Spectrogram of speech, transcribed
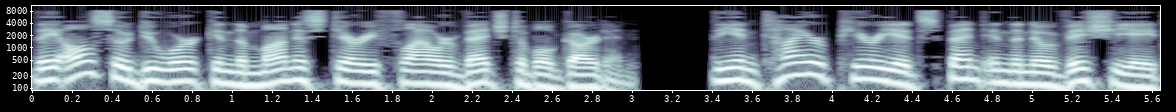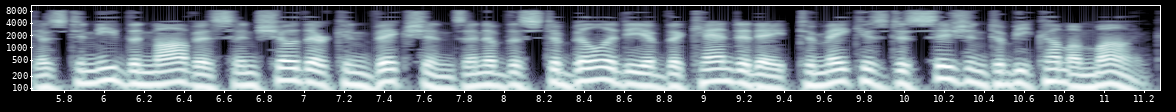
They also do work in the monastery flower vegetable garden. The entire period spent in the novitiate is to need the novice and show their convictions and of the stability of the candidate to make his decision to become a monk.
